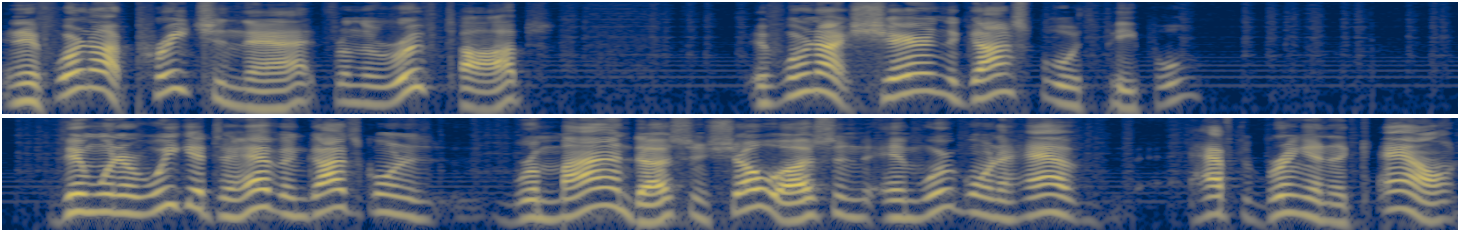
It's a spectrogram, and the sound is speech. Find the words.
And if we're not preaching that from the rooftops, if we're not sharing the gospel with people, then whenever we get to heaven, God's going to remind us and show us, and, and we're going to have have to bring an account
